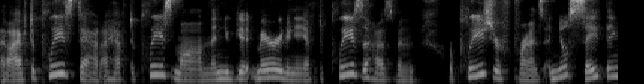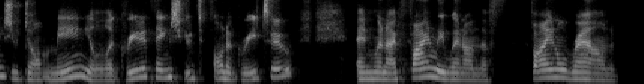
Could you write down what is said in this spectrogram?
I have to please dad. I have to please mom. Then you get married and you have to please the husband or please your friends. And you'll say things you don't mean. You'll agree to things you don't agree to. And when I finally went on the final round of,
